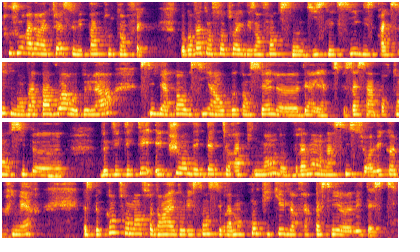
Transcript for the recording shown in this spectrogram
toujours à l'heure actuelle, ce n'est pas tout le temps fait. Donc en fait, on se retrouve avec des enfants qui sont dyslexiques, dyspraxiques, mais on ne va pas voir au-delà s'il n'y a pas aussi un haut potentiel euh, derrière. Parce que ça, c'est important aussi de, de détecter. Et puis on détecte rapidement, donc vraiment on insiste sur l'école primaire, parce que quand on entre dans l'adolescence, c'est vraiment compliqué de leur faire passer euh, les tests.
